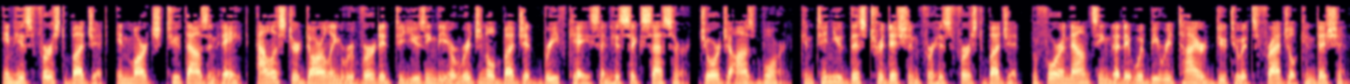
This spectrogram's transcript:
In his first budget, in March 2008, Alistair Darling reverted to using the original budget briefcase and his successor, George Osborne, continued this tradition for his first budget, before announcing that it would be retired due to its fragile condition.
